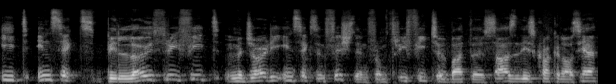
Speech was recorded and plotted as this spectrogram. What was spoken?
eat insects below three feet, majority insects and fish, then from three feet to about the size of these crocodiles here,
